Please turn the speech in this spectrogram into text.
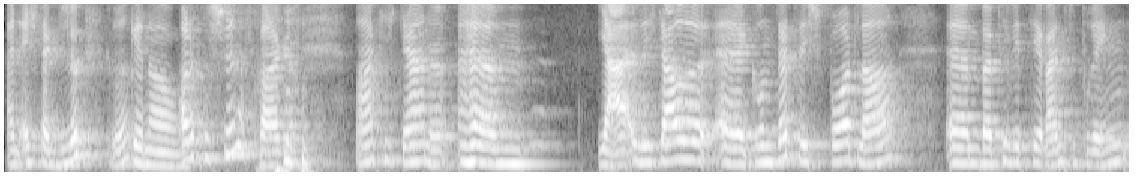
Ein echter Glücksgriff? Genau. Oh, das ist eine schöne Frage. Mag ich gerne. Ähm, ja, also ich glaube, äh, grundsätzlich Sportler ähm, bei PwC reinzubringen,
